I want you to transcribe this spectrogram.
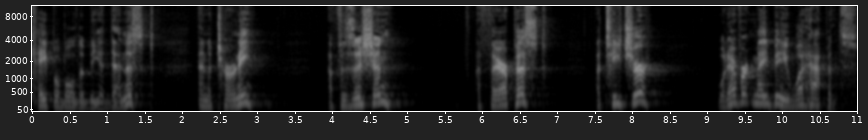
capable to be a dentist, an attorney, a physician, a therapist, a teacher, whatever it may be, what happens?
